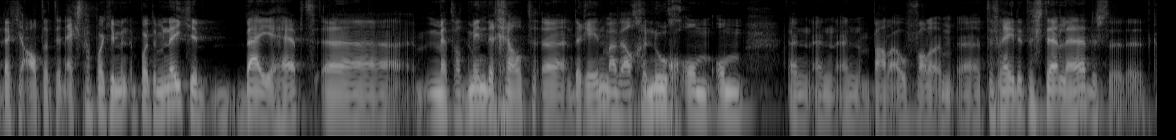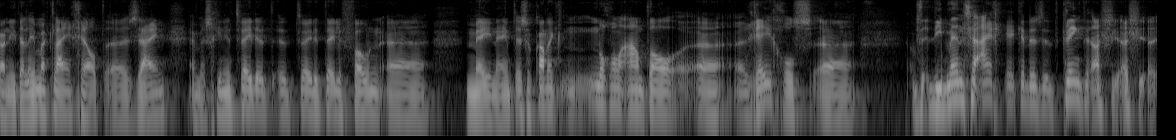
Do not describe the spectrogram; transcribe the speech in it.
dat je altijd een extra portemonneetje bij je hebt. met wat minder geld erin, maar wel genoeg om. om een, een, een bepaalde overvallen tevreden te stellen. Hè. Dus het kan niet alleen maar kleingeld uh, zijn. En misschien een tweede, tweede telefoon meeneemt. En zo kan ik nog wel een aantal regels die mensen eigenlijk, dus het klinkt als je, als je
